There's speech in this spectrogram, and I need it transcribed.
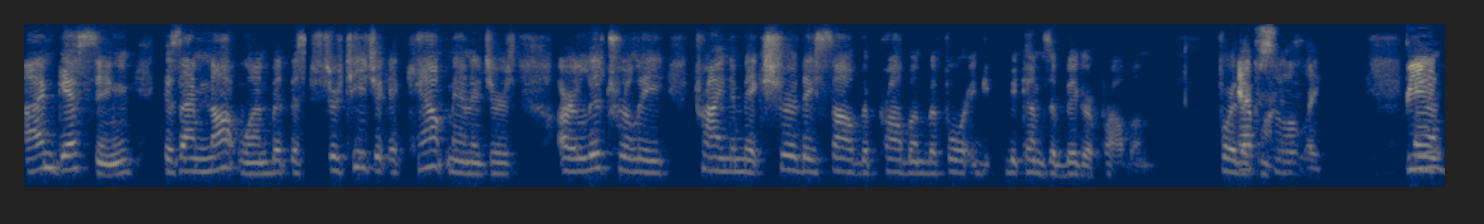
I'm guessing, because I'm not one, but the strategic account managers are literally trying to make sure they solve the problem before it becomes a bigger problem for the Absolutely. Client. Being and,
